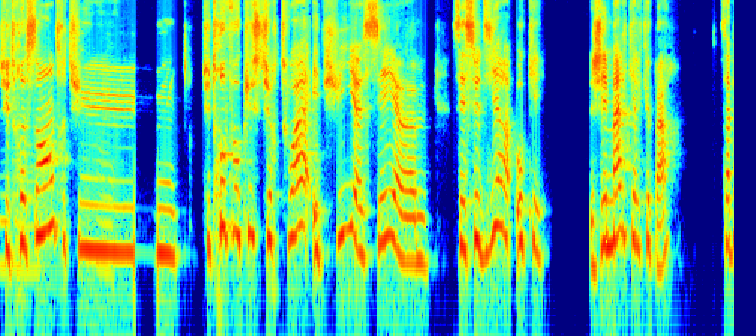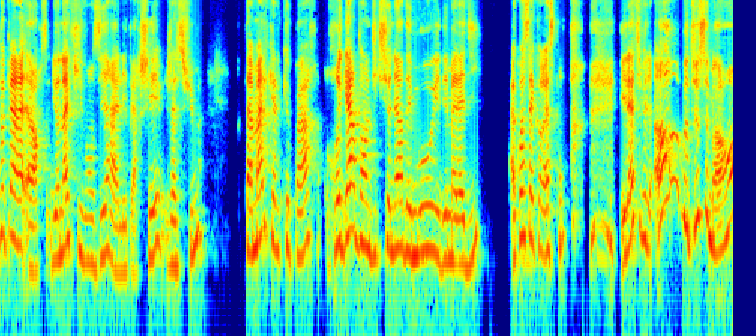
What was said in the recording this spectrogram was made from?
Tu te recentres, tu tu te refocus sur toi et puis euh, c'est euh, c'est se dire ok j'ai mal quelque part. Ça peut paraître alors il y en a qui vont se dire elle est perchée j'assume. T'as mal quelque part regarde dans le dictionnaire des mots et des maladies à quoi ça correspond. Et là tu vas dire oh bah tu c'est marrant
